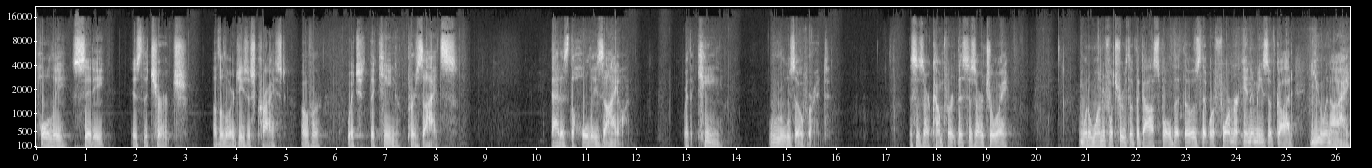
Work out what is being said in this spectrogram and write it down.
holy city is the church of the Lord Jesus Christ over which the King presides. That is the holy Zion, where the King rules over it. This is our comfort, this is our joy. What a wonderful truth of the gospel that those that were former enemies of God, you and I,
